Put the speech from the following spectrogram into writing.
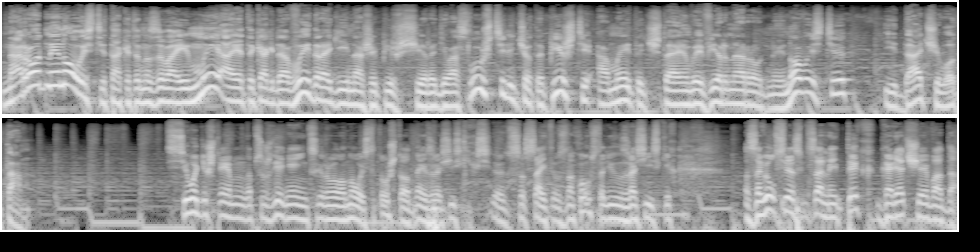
Народные новости, так это называем мы, а это когда вы, дорогие наши пишущие радиослушатели, что-то пишете, а мы это читаем в эфир народные новости и да, чего там. Сегодняшнее обсуждение инициировало новость о том, что одна из российских с- сайтов знакомств, один из российских, завел себе специальный тег «горячая вода».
